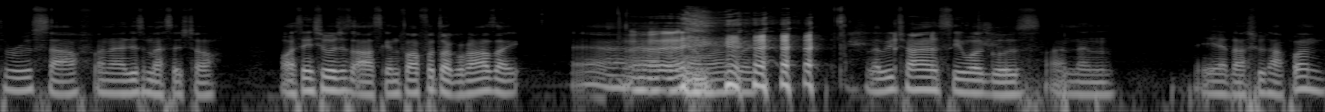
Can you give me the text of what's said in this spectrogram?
through Saf and I just messaged her. Or I think she was just asking for a photographer. I was like, whatever. I was like, let me try and see what goes. And then, yeah, that should happen.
